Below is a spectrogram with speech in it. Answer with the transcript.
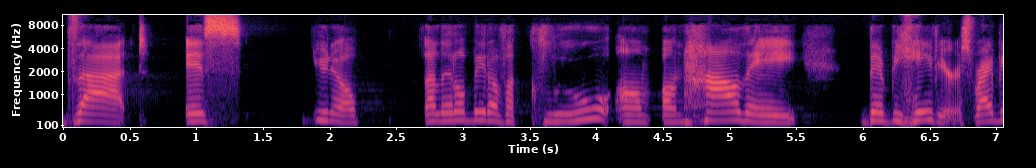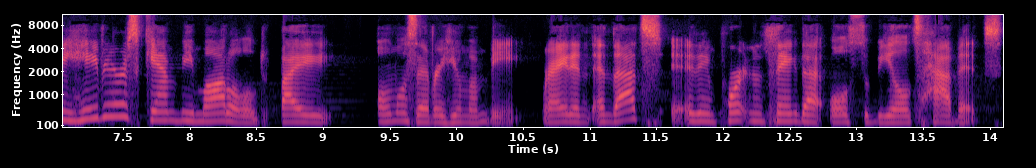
that is you know a little bit of a clue on on how they their behaviors right? Behaviors can be modeled by almost every human being right? And, and that's an important thing that also builds habits.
